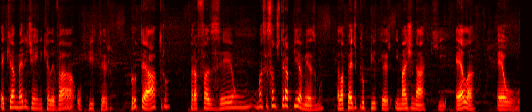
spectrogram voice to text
é que a Mary Jane quer levar o Peter pro teatro para fazer um, uma sessão de terapia mesmo. Ela pede pro Peter imaginar que ela é o,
